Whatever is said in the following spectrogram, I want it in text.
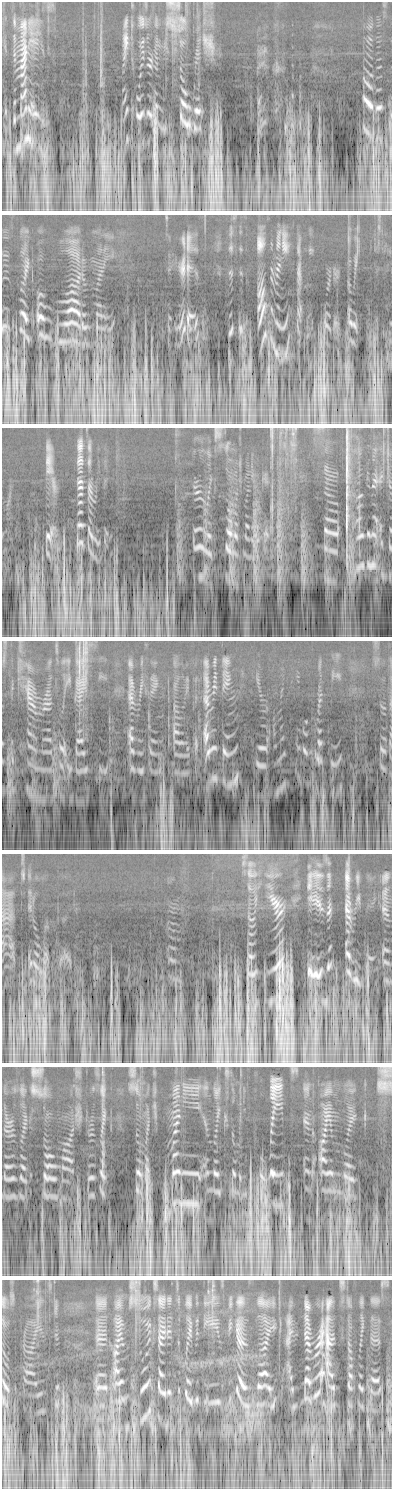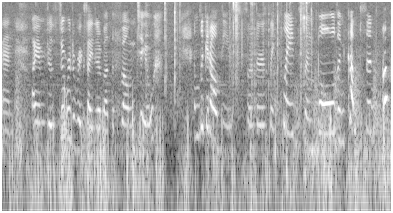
Get the monies. My toys are going to be so rich. oh, this is like a lot of money. So here it is. This is all the money that we ordered. Oh wait, just a few more. There. That's everything. There's like so much money. Okay. So I'm gonna adjust the camera to let you guys see everything. Uh, let me put everything here on my table correctly so that it'll look good. Um, so here is everything and there's like so much. There's like so much money and like so many plates and I am like so surprised and I am so excited to play with these because like I've never had stuff like this and I am just super duper excited about the phone too. And look at all these. So there's like plates and bowls and cups and oh,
